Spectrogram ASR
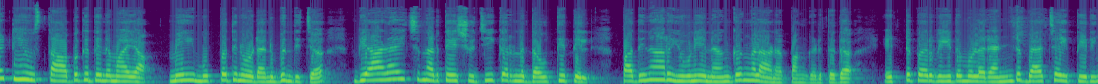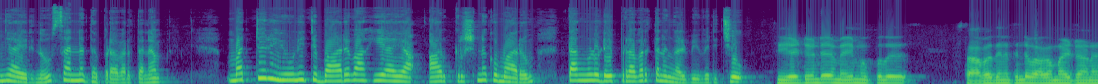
ഐ ടി യു സ്ഥാപക ദിനമായ മെയ് മുപ്പതിനോടനുബന്ധിച്ച് വ്യാഴാഴ്ച നടത്തിയ ശുചീകരണ ദൌത്യത്തിൽ പതിനാറ് യൂണിയൻ അംഗങ്ങളാണ് പങ്കെടുത്തത്. എട്ട് പേർ വീതമുള്ള രണ്ട് ബാച്ചായി തിരിഞ്ഞായിരുന്നു സന്നദ്ധ പ്രവർത്തനം. മറ്റൊരു യൂണിറ്റ് ഭാരവാഹിയായ ആർ കൃഷ്ണകുമാറും തങ്ങളുടെ പ്രവർത്തനങ്ങൾ വിവരിച്ചു. സി ഐ ടിയുടെ മെയ് മുപ്പത് സ്ഥാപക ദിനത്തിന്റെ ഭാഗമായിട്ടാണ്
